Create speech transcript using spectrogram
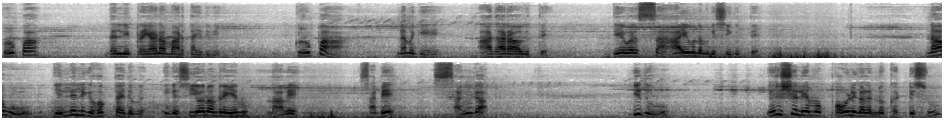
ಕೃಪದಲ್ಲಿ ಪ್ರಯಾಣ ಮಾಡ್ತಾ ಇದ್ದೀವಿ. ಕೃಪ ನಮಗೆ ಆಧಾರ ಆಗುತ್ತೆ ದೇವರ ಸಹಾಯವು ನಮಗೆ ಸಿಗುತ್ತೆ. ನಾವು ಎಲ್ಲೆಲ್ಲಿಗೆ ಹೋಗ್ತಾ ಇದ್ದೇವೆ? ಈಗ ಸಿಯೋನು ಅಂದರೆ ಏನು? ನಾವೇ. ಸಭೆ, ಸಂಘ. ಇದು ಎರುಶಲೇಮ ಪೌಳಿಗಳನ್ನು ಕಟ್ಟಿಸು,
